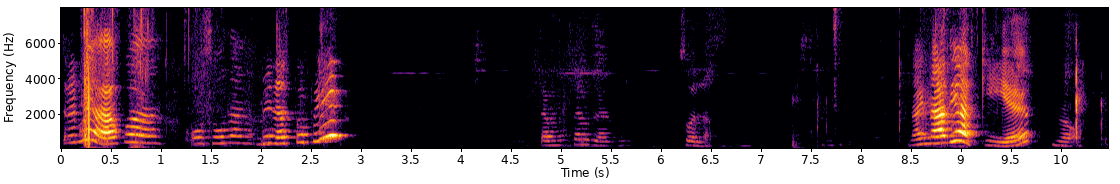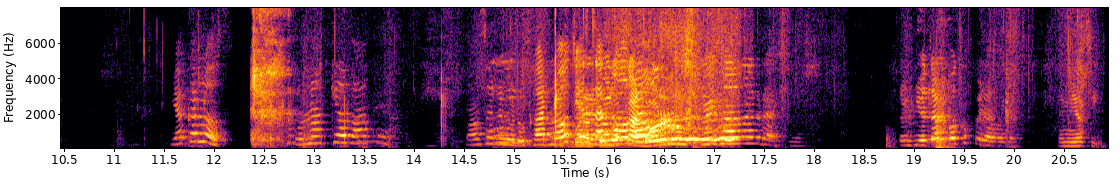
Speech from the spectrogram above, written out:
Tráeme agua o soda. ¿Me das papel? Estamos hablando. Sola. No hay nadie aquí, ¿eh? No. Ya, Carlos. Ponlo aquí abajo. Vamos a revolujarlo. Ya Bueno, tengo todo. calor. No es nada gracioso. El mío tampoco, pero bueno. El mío sí.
